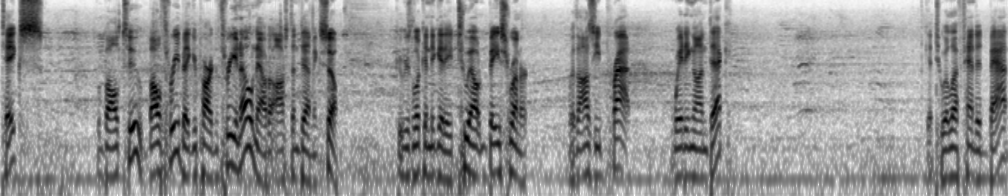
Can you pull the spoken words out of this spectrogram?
Takes for ball two. Ball three, beg your pardon. 3 and 0 now to Austin Deming. So Cougars looking to get a two out base runner with Ozzie Pratt waiting on deck. Get to a left handed bat.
